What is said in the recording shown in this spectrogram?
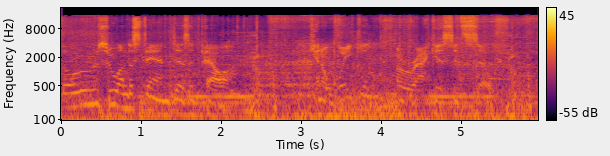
those who understand desert power can awaken Arrakis itself.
